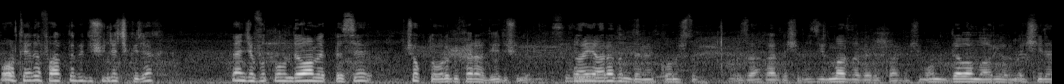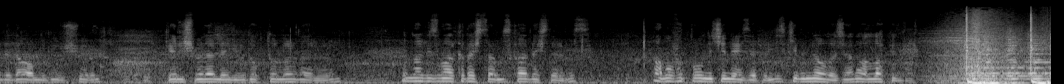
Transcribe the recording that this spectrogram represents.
Ortaya da farklı bir düşünce çıkacak. Bence futbolun devam etmesi çok doğru bir karar diye düşünüyorum. Rıza'yı aradım demin konuştum. Rıza kardeşimiz. Yılmaz da benim kardeşim. Onu devamlı arıyorum. Eşiyle de devamlı görüşüyorum. Gelişmelerle ilgili doktorları da arıyorum. Bunlar bizim arkadaşlarımız, kardeşlerimiz. Ama futbolun içindeyiz hepimiz. Kimin ne olacağını Allah bilir.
